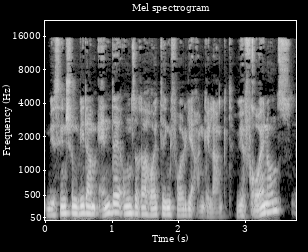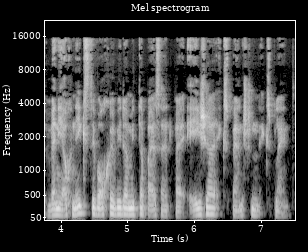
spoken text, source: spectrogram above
wir sind schon wieder am Ende unserer heutigen Folge angelangt. Wir freuen uns, wenn ihr auch nächste Woche wieder mit dabei seid bei Asia Expansion Explained.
